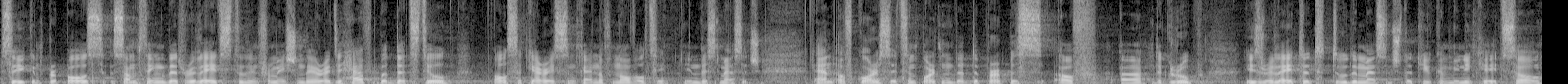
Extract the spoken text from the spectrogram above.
so you can propose something that relates to the information they already have, but that still also carries some kind of novelty in this message. And of course, it's important that the purpose of uh, the group is related to the message that you communicate. So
